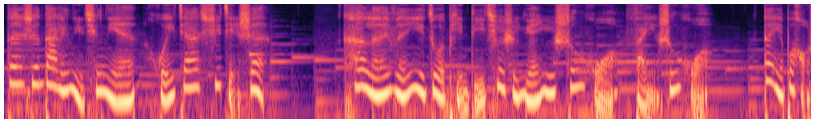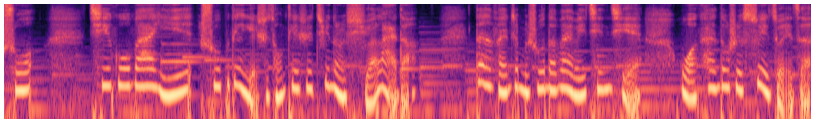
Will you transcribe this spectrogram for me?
单身大龄女青年回家需谨慎。看来文艺作品的确是源于生活，反映生活。但也不好说，七姑八姨说不定也是从电视剧那儿学来的。但凡这么说的外围亲戚，我看都是碎嘴子。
